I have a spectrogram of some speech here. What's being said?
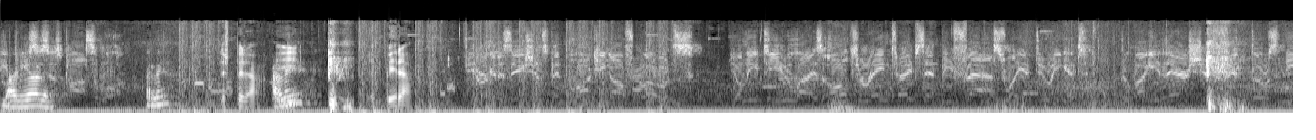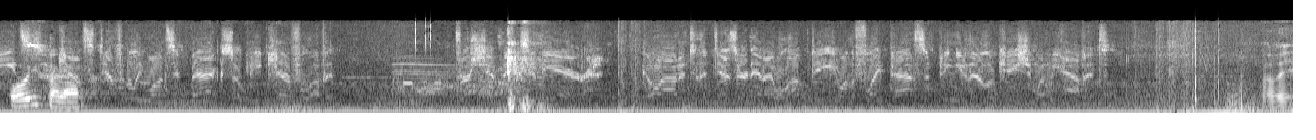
Vale, vale. ¿Vale? Espera, ¿Vale? y... Espera. Voy para... A ver.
